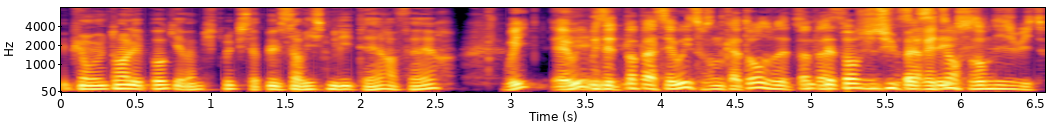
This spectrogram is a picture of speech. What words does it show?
Et puis en même temps, à l'époque, il y avait un petit truc qui s'appelait le service militaire à faire. Oui, et, oui, vous n'êtes pas passé, oui, 74, vous n'êtes pas 74, je suis passé. arrêté en 78.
